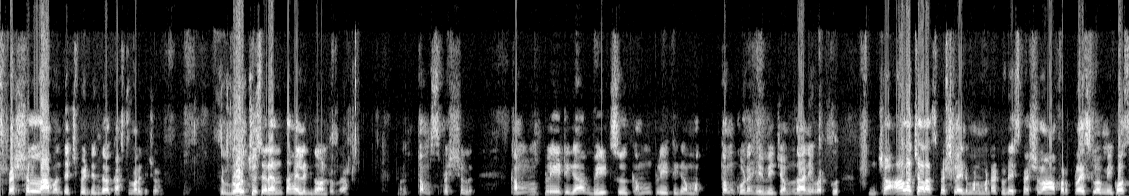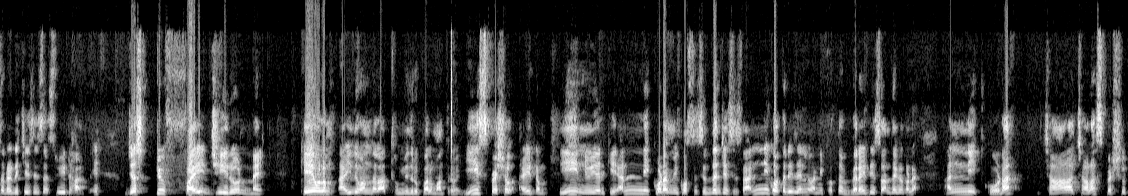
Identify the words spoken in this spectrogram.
స్పెషల్ లాభం తెచ్చిపెట్టిందో కస్టమర్కి చూడండి. సో బ్లౌజ్ చూసారు ఎంత హైలైట్గా ఉంటుందో? మొత్తం స్పెషల్. కంప్లీట్గా బీట్స్ కంప్లీట్గా మొత్తం కూడా హెవీ జమ్దాని వరకు. చాలా చాలా స్పెషల్ ఐటమ్ అనమాట టుడే స్పెషల్ ఆఫర్ ప్రైస్లో మీకోసం రెడీ చేసేసా sweet heart. Just five zero nine. కేవలం ఐదు వందల తొమ్మిది రూపాయలు మాత్రమే. ఈ స్పెషల్ ఐటమ్ ఈ న్యూ ఇయర్కి అన్ని కూడా మీకోసం సిద్ధం చేసేసా. అన్ని కొత్త డిజైన్లు అన్ని కొత్త వెరైటీస్ అంతేకాకుండా అన్ని కూడా చాలా చాలా స్పెషల్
